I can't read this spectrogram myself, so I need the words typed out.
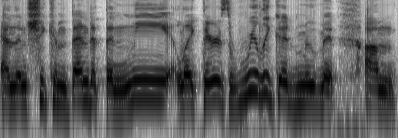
and then she can bend at the knee. Like there's really good movement. Um,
